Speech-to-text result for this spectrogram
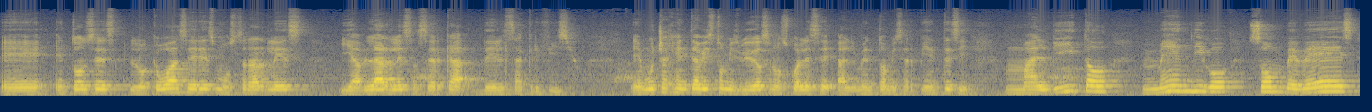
Eh, entonces lo que voy a hacer es mostrarles y hablarles acerca del sacrificio. Eh, mucha gente ha visto mis videos en los cuales alimento a mis serpientes y maldito, mendigo, son bebés,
